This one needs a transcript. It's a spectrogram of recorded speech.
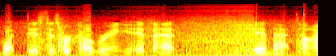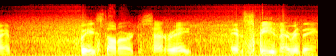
what distance we're covering in that in that time based on our descent rate and speed and everything.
